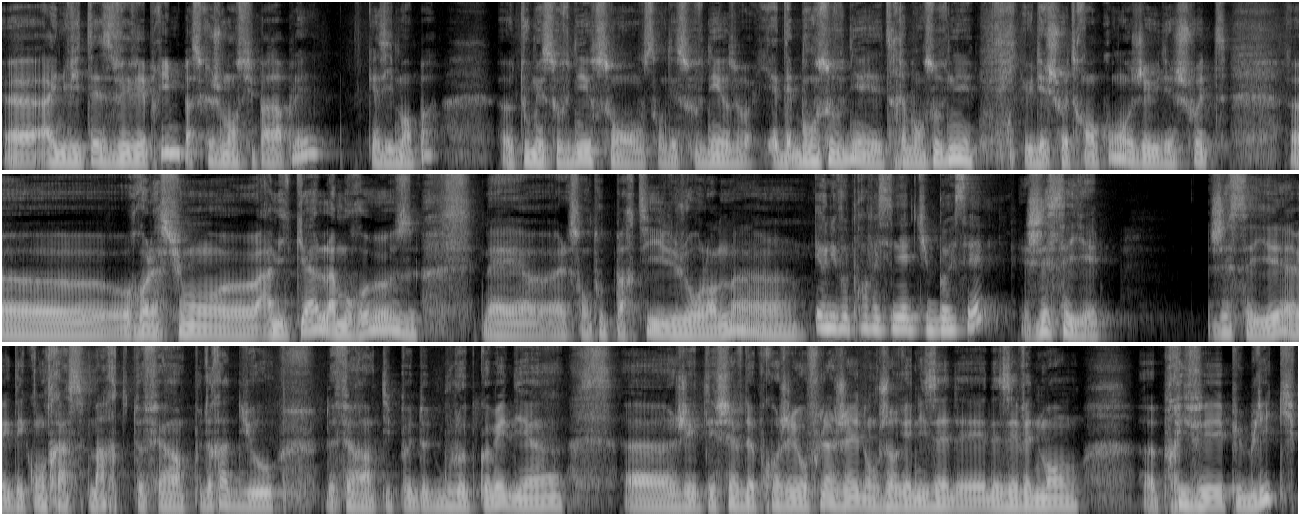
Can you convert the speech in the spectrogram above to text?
à une vitesse VV prime, parce que je m'en suis pas rappelé, quasiment pas. Euh, tous mes souvenirs sont, sont, des souvenirs. Il y a des bons souvenirs, il y a des très bons souvenirs. Il y a eu des chouettes rencontres, j'ai eu des chouettes euh, relations euh, amicales, amoureuses, mais elles sont toutes parties du jour au lendemain. Et au niveau professionnel, tu bossais? J'essayais. J'essayais avec des contrats smart de faire un peu de radio, de faire un petit peu de boulot de comédien. j'ai été chef de projet au Flaget, donc j'organisais des, des, événements privés, publics,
